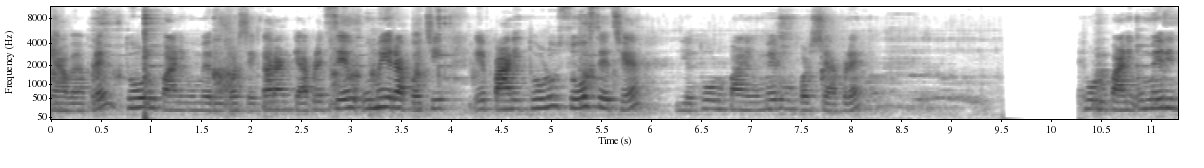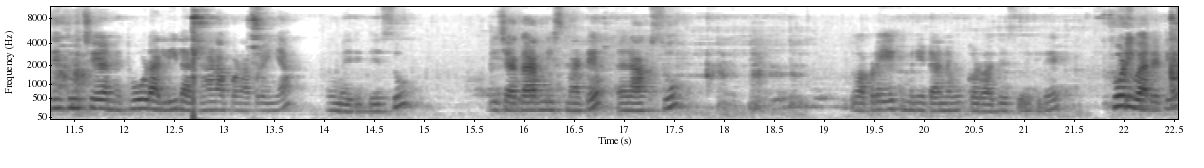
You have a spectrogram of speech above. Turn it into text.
અહીંયા હવે આપણે, થોડું પાણી ઉમેરવું પડશે. કારણ કે આપણે સેવ ઉમેર્યા પછી એ પાણી થોડું શોષે છે, એટલે થોડું પાણી ઉમેરવું પડશે આપણે. થોડું પાણી ઉમેરી દીધું છે અને થોડા લીલા ધાણા પણ આપણે અહીંયા ઉમેરી દઈશું. બીજા ગાર્નિશ માટે રાખશું. તો આપણે એક મિનિટ આને ઉકળવા દઈશું એટલે, થોડી વાર એટલે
